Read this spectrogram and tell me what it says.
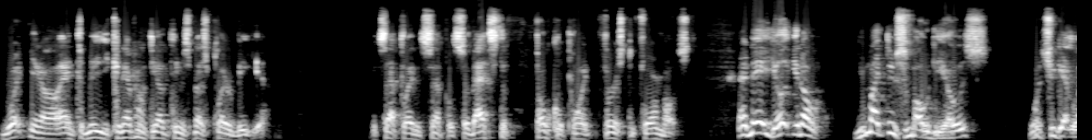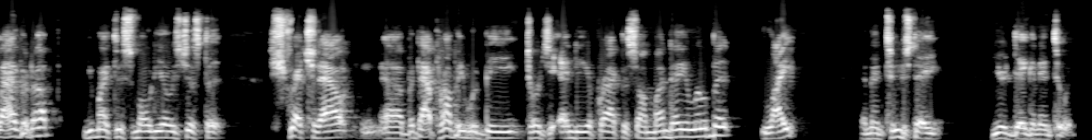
what you know, and to me, you can never let the other team's best player beat you. It's that plain and simple. So that's the focal point first and foremost. And then you you know you might do some ODOs once you get lathered up. You might do some ODOs just to stretch it out, uh, but that probably would be towards the end of your practice on Monday a little bit light, and then Tuesday you're digging into it.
